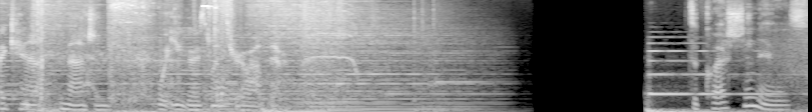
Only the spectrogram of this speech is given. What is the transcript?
I can't imagine what you guys went through out there. The question is,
